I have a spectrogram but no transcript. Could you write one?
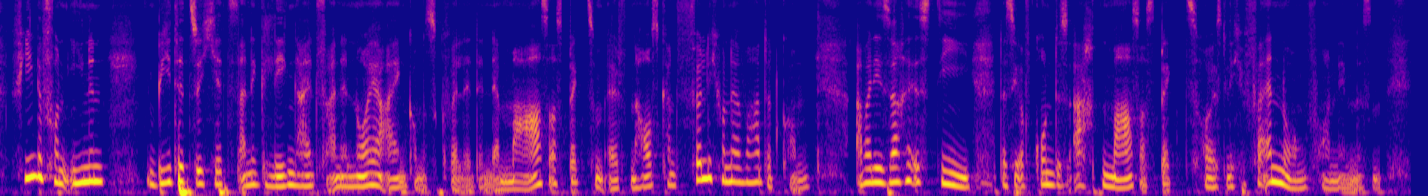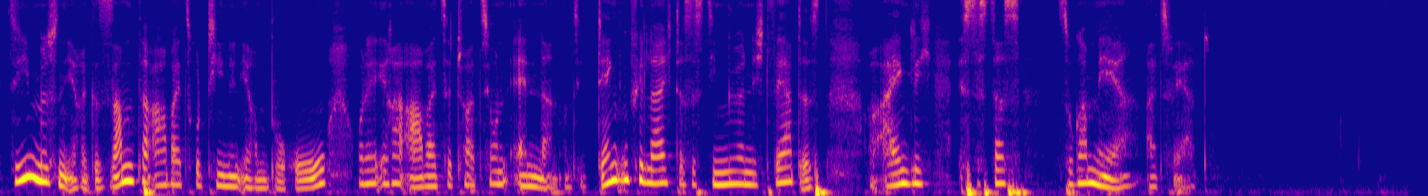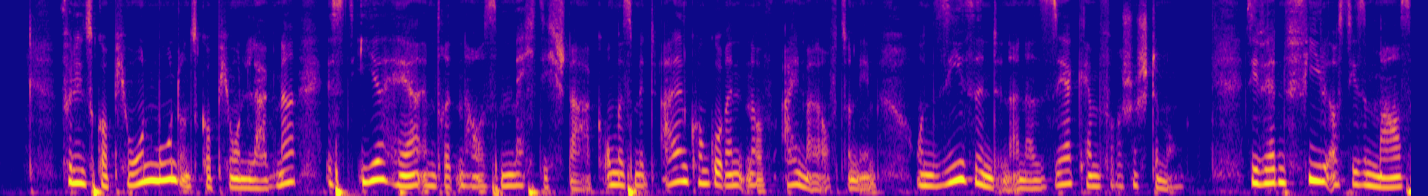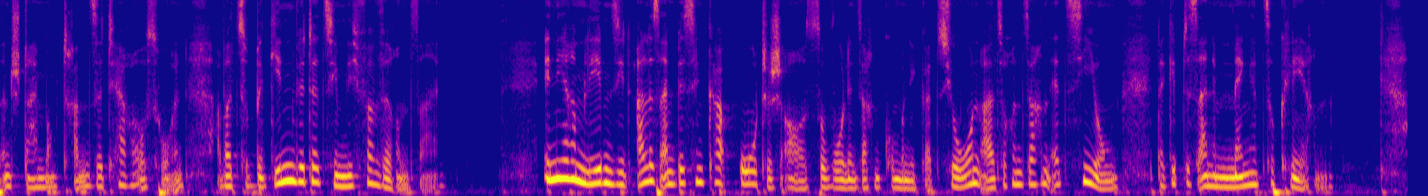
Viele von ihnen bietet sich jetzt eine Gelegenheit für eine neue Einkommensquelle, denn der Mars-Aspekt zum elften Haus kann völlig unerwartet kommen. Aber die Sache ist die, dass sie aufgrund des achten Mars-Aspekts häusliche Veränderungen vornehmen müssen. Sie müssen ihre gesamte Arbeitsroutine in ihrem Büro oder ihrer Arbeitssituation ändern. Und sie denken vielleicht, dass es die Mühe nicht wert ist, aber eigentlich ist es das sogar mehr als wert. Für den Skorpionmond und Skorpion Lagna ist ihr Herr im dritten Haus mächtig stark, um es mit allen Konkurrenten auf einmal aufzunehmen. Und sie sind in einer sehr kämpferischen Stimmung. Sie werden viel aus diesem Mars in Steinbock-Transit herausholen, aber zu Beginn wird er ziemlich verwirrend sein. In ihrem Leben sieht alles ein bisschen chaotisch aus, sowohl in Sachen Kommunikation als auch in Sachen Erziehung. Da gibt es eine Menge zu klären.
